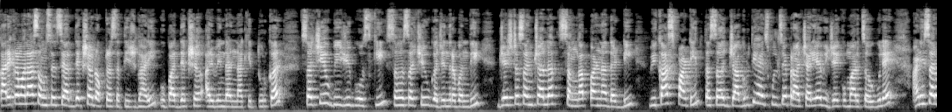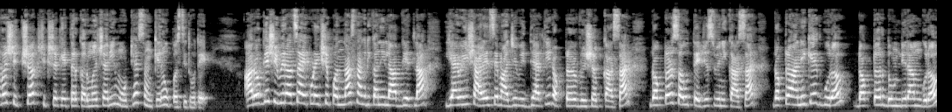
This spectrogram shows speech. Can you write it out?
कार्यक्रमाला संस्थेचे अध्यक्ष डॉक्टर सतीश घाळी उपाध्यक्ष अरविंद अण्णा कित्तूरकर सचिव बी जी भोसकी सहसचिव गजेंद्र बंदी ज्येष्ठ संचालक संगाप्पाण्णा दड्डी विकास पाटील तसंच जागृती हायस्कूलचे प्राचार्य विजयकुमार चौगुले आणि सर्व शिक्षक शिक्षकेतर कर्मचारी मोठ्या संख्येनं उपस्थित होते. आरोग्य शिबिराचा एकूण एकशे पन्नास नागरिकांनी लाभ घेतला. यावेळी शाळेचे माजी विद्यार्थी डॉक्टर वृषभ कासार डॉक्टर सौ Tejaswini Kasar doctor Aniket Gurav doctor Dhondiram Gurav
